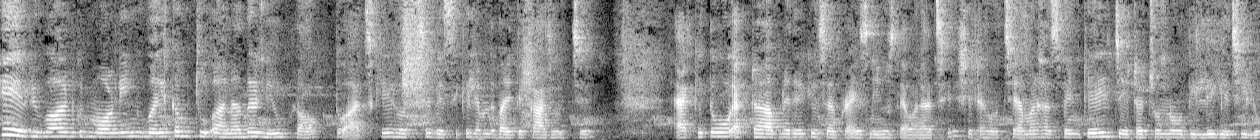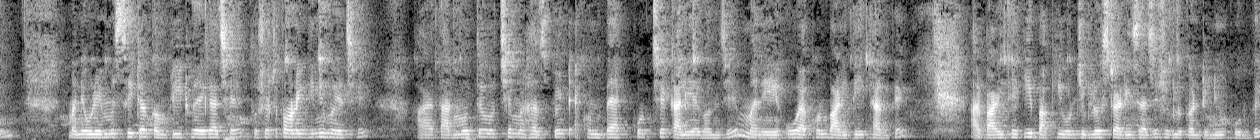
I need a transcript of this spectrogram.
Hey everyone good morning welcome to another new blog তো আজকে হচ্ছে বেসিক্যালি আমাদের বাড়িতে কাজ হচ্ছে। একে তো একটা আপনাদেরকে সারপ্রাইজ নিউজ দেওয়ার আছে। সেটা হচ্ছে আমার হাজব্যান্ডকে যেটার জন্য দিল্লি গেছিল মানে ওর এমএসসিটা কমপ্লিট হয়ে গেছে। তো সেটা তো অনেক দিনই হয়েছে। আর তার মধ্যে হচ্ছে আমার হাজব্যান্ড এখন ব্যাক করছে কালিয়াগঞ্জে মানে ও এখন বাড়িতেই থাকবে। আর বাড়ি থেকেই বাকি ওর যেগুলো স্টাডিজ আছে সেগুলো কন্টিনিউ করবে।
